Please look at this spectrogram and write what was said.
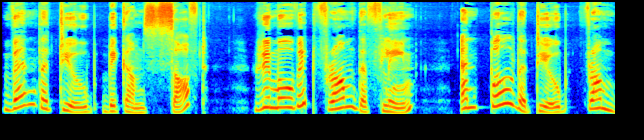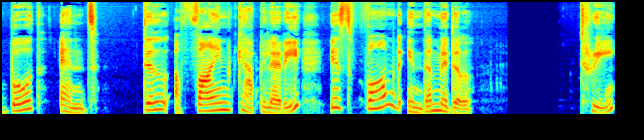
When the tube becomes soft, remove it from the flame and pull the tube from both ends till a fine capillary is formed in the middle. 3.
